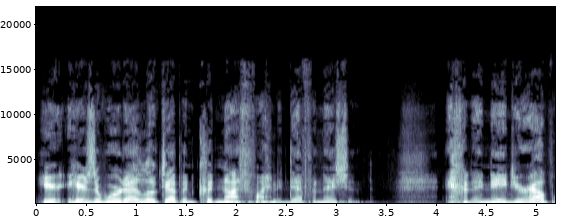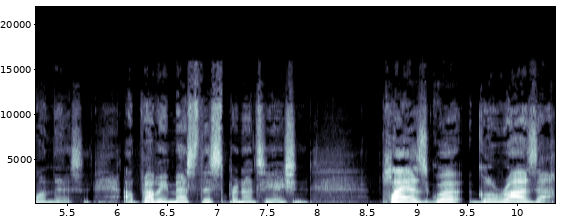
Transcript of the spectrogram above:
Here, here's a word I looked up and could not find a definition, and I need your help on this. I'll probably mess this pronunciation. Plasgua goraza.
